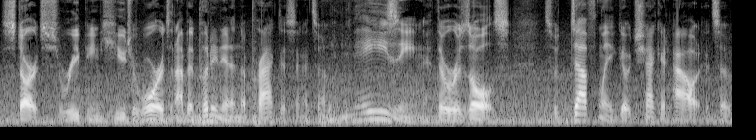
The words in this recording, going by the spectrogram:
starts reaping huge rewards. And i've been putting it into practice and it's amazing the results. So definitely go check it out. It's a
